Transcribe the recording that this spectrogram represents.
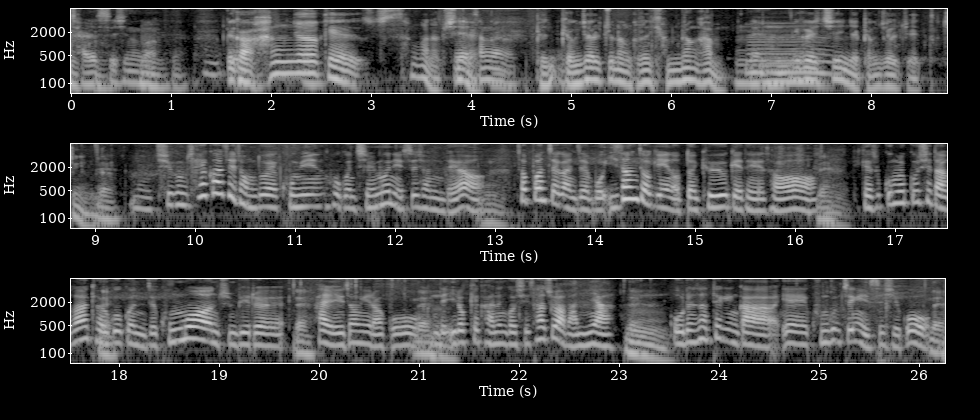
잘 쓰시는 것 음. 같고요. 그러니까 학력에 상관없이 네, 상관. 병, 병자일주는 그런 현명함 네. 음. 이것이 이제 병자일주의 특징입니다. 네. 네, 지금 세 가지 정도의 고민 혹은 질문이 있으셨는데요. 음. 첫 번째가 이제 뭐 이상적인 어떤 교육에 대해서 네. 계속 꿈을 꾸시다가 결국은 이제 공무원 준비를 네. 할 예정이라고. 네. 근데 이렇게 가는 것이 사주와 맞냐, 네. 음. 옳은 선택인가에 궁금증이 있으시고. 네.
